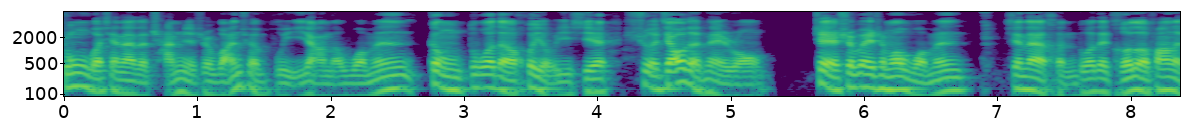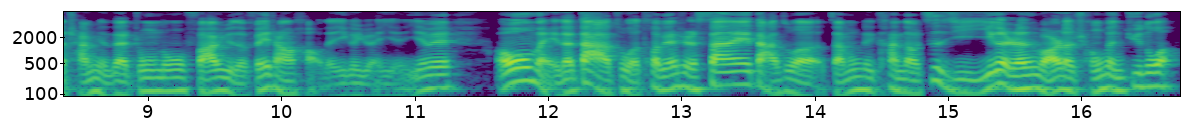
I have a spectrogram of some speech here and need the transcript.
中国现在的产品是完全不一样的，我们更多的会有一些社交的内容，这也是为什么我们现在很多的合作方的产品在中东发育的非常好的一个原因。因为欧美的大作，特别是三 A 大作，咱们可以看到自己一个人玩的成分居多，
